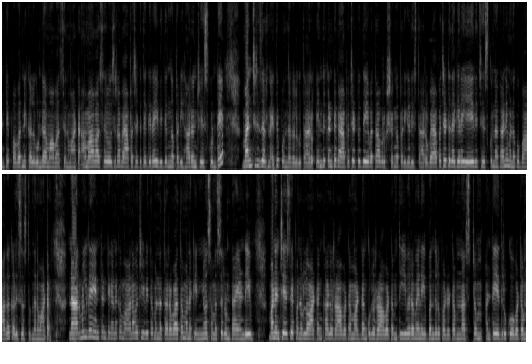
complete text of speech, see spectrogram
అంటే పవర్ని కలుగుండే అమావాస్య అనమాట అమావాస్య రోజున వేప చెట్టు దగ్గర ఈ విధంగా పరిహారం చేసుకుంటే మంచి రిజల్ట్ని అయితే పొందగలుగుతారు. ఎందుకంటే వేప చెట్టు దేవతా వృక్షంగా పరిగణిస్తారు. వేప చెట్టు దగ్గర ఏది చేసుకున్నా కానీ మనకు బాగా కలిసి వస్తుంది అనమాట నార్మల్గా ఏంటంటే కనుక మానవ జీవితం అన్న తర్వాత మనకు ఎన్నో సమస్యలు ఉంటాయండి మనం చేసే పనుల్లో ఆటంకాలు రావటం అడ్డంకులు రావటం తీవ్రమైన ఇబ్బందులు పడటం నష్టం అంటే ఎదుర్కోవటం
